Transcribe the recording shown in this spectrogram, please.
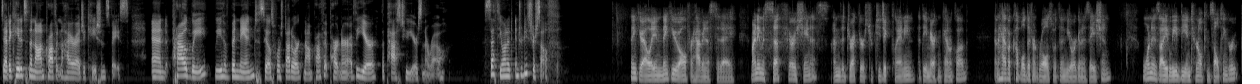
dedicated to the nonprofit and higher education space. And proudly, we have been named Salesforce.org Nonprofit Partner of the Year the past two years in a row. Seth, you want to introduce yourself? Thank you, Ellie, and thank you all for having us today. My name is Seth Ferris I'm the Director of Strategic Planning at the American Kennel Club, and I have a couple different roles within the organization. One is I lead the internal consulting group.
